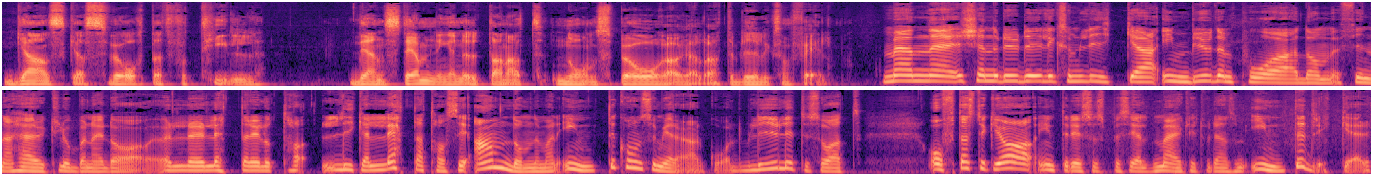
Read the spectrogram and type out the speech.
ganska svårt att få till den stämningen utan att någon spårar eller att det blir liksom fel. Men eh, känner du dig liksom lika inbjuden på de fina herrklubbarna idag? Eller är det lättare att ta, lika lätt att ta sig an dem när man inte konsumerar alkohol? Det blir ju lite så att oftast tycker jag inte det är så speciellt märkligt för den som inte dricker.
